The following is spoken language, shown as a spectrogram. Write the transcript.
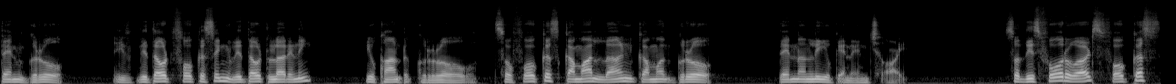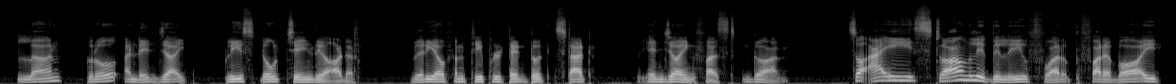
Then grow. If without focusing, without learning, you can't grow. So focus, come on, learn, come on, grow. Then only you can enjoy. So these four words, focus, learn, grow, and enjoy, please don't change the order. Very often people tend to start enjoying first, gone. So I strongly believe for, for a boy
